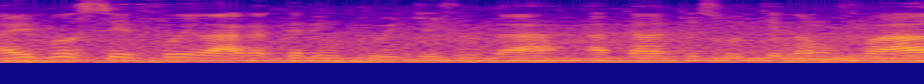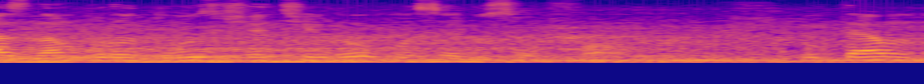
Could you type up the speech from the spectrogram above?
Aí você foi lá com aquele intuito de ajudar, aquela pessoa que não faz, não produz, já tirou você do seu foco. Então,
